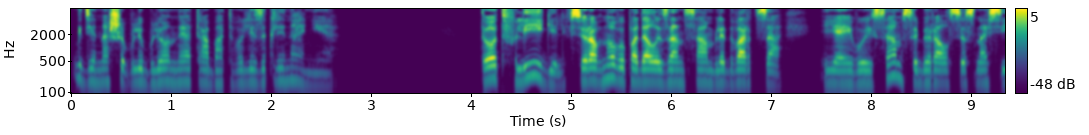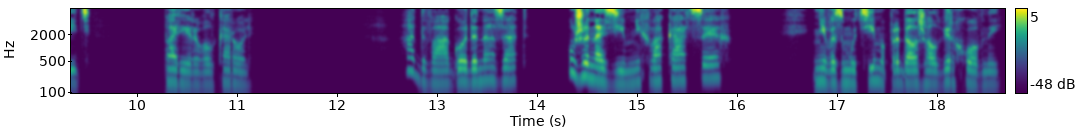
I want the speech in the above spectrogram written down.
где наши влюбленные отрабатывали заклинания. Тот флигель все равно выпадал из ансамбля дворца, я его и сам собирался сносить, — парировал король. А два года назад, уже на зимних вакациях, невозмутимо продолжал Верховный.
